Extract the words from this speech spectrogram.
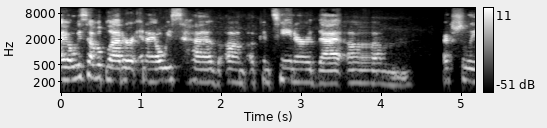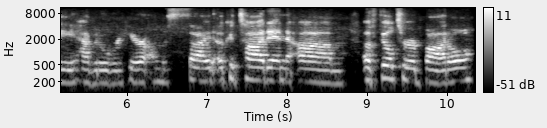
I always have a bladder and I always have um, a container that um, actually have it over here on the side, a Katadyn, um, a filter bottle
